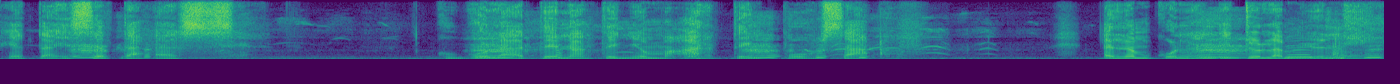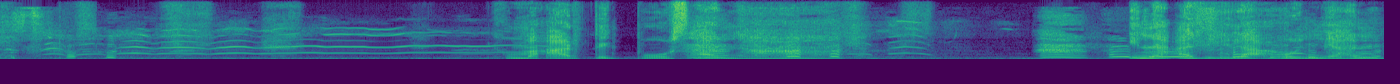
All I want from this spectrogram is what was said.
Kaya tayo sa taas. Gugulatin natin yung maarting pusa. Alam ko nandito lang yun eh. Yung maarting pusa na inaalila ko niyan.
